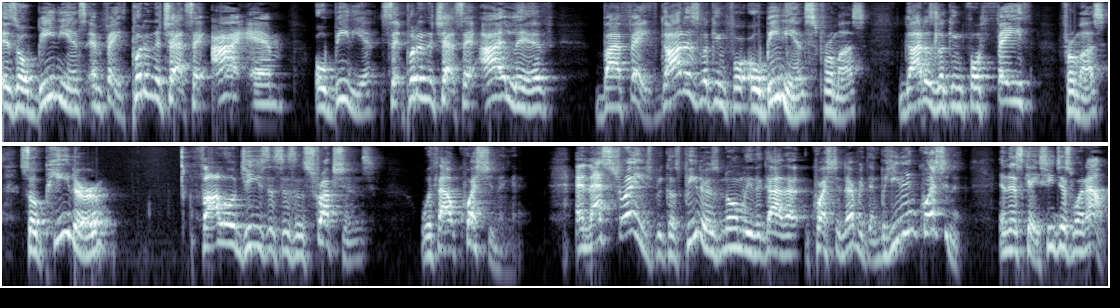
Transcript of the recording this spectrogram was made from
is obedience and faith. Put in the chat, say, I am obedient. Say, put in the chat, say, I live by faith. God is looking for obedience from us. God is looking for faith from us. So Peter followed Jesus' instructions without questioning it. And that's strange because Peter is normally the guy that questioned everything, but he didn't question it in this case. He just went out.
